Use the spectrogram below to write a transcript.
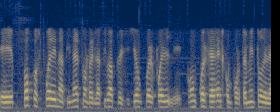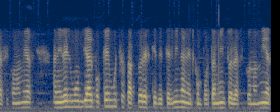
Eh, pocos pueden atinar con relativa precisión cuál fue, el, con cuál será el comportamiento de las economías a nivel mundial porque hay muchos factores que determinan el comportamiento de las economías.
